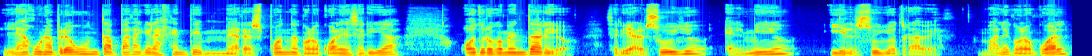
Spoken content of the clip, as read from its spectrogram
Le hago una pregunta para que la gente me responda, con lo cual ya sería otro comentario. Sería el suyo, el mío y el suyo otra vez, ¿vale? Con lo cual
